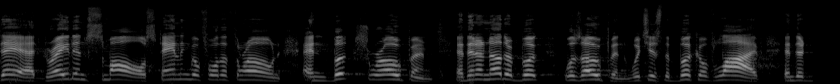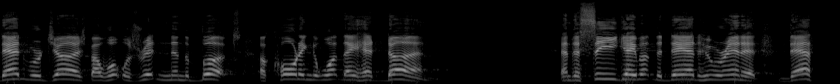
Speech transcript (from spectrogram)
dead, great and small, standing before the throne, and books were open. And then another book was open, which is the book of life. And the dead were judged by what was written in the books, according to what they had done. And the sea gave up the dead who were in it. Death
